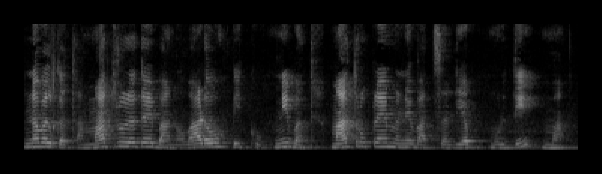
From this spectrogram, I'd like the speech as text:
નવલકથા, માતૃહૃદય બાનો વાડો ભીખુ. નિબંધ, માતૃપ્રેમ અને વાત્સલ્ય મૂર્તિમાં.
